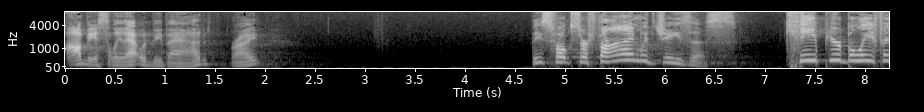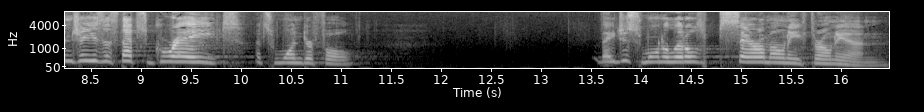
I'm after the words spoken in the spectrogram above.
obviously that would be bad, right? These folks are fine with Jesus. Keep your belief in Jesus. That's great. That's wonderful. They just want a little ceremony thrown in.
